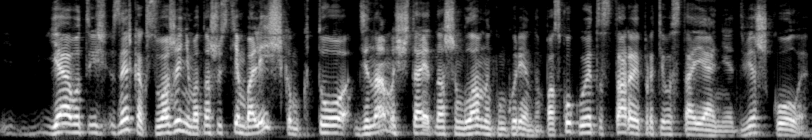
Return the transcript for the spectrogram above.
я вот, знаешь, как с уважением отношусь к тем болельщикам, кто Динамо считает нашим главным конкурентом, поскольку это старое противостояние, две школы,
